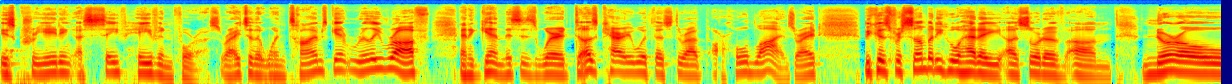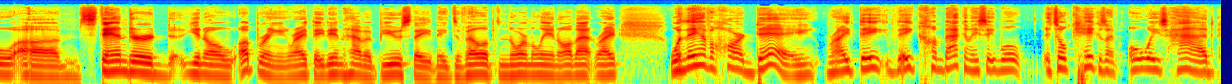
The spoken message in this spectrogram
is creating a safe haven for us, right? So that when times get really rough, and again, this is where it does carry with us throughout our whole lives, right? Because for somebody who had a, a sort of um, neuro um, standard, you know, upbringing, right? They didn't have abuse, they they developed normally and all that, right? When they have a hard day, right? They they come back and they say, well, it's okay because I've always had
